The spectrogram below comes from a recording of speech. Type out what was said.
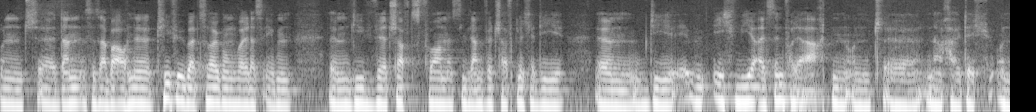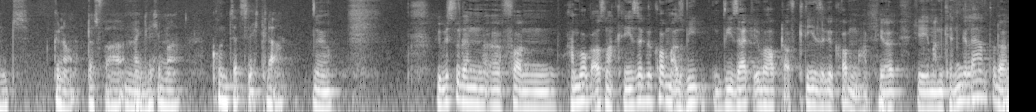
und äh, dann ist es aber auch eine tiefe Überzeugung, weil das eben ähm, die Wirtschaftsform ist, die landwirtschaftliche, die, ähm, die ich, wir als sinnvoll erachten und äh, nachhaltig. Und genau, das war mhm. eigentlich immer grundsätzlich klar. Ja. Wie bist du denn äh, von Hamburg aus nach Knese gekommen? Also wie, wie seid ihr überhaupt auf Knese gekommen? Habt ihr hier jemanden kennengelernt? Oder?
